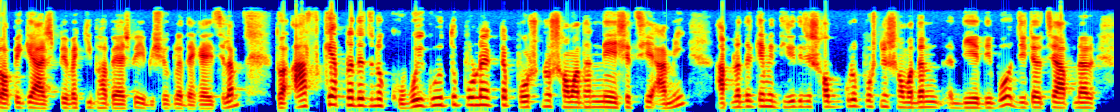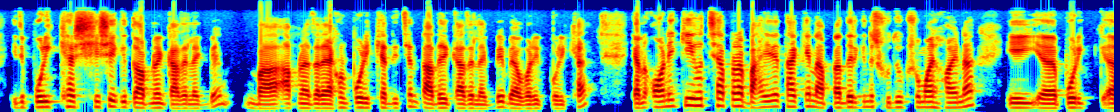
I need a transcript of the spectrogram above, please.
টপিকে আসবে বা কীভাবে আসবে এই বিষয়গুলো দেখাইছিলাম। তো আজকে আপনাদের জন্য খুবই গুরুত্বপূর্ণ একটা প্রশ্ন সমাধান নিয়ে এসেছি আমি। আপনাদেরকে আমি ধীরে ধীরে সবগুলো প্রশ্নের সমাধান দিয়ে দিব, যেটা হচ্ছে আপনার এই যে পরীক্ষার শেষে কিন্তু আপনার কাজে লাগবে বা আপনারা যারা এখন পরীক্ষা দিচ্ছেন তাদের কাজে লাগবে ব্যবহারিক পরীক্ষা। কারণ অনেকেই হচ্ছে আপনারা বাইরে থাকেন, আপনাদের কিন্তু সুযোগ সময় হয় না এই পরীক্ষা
